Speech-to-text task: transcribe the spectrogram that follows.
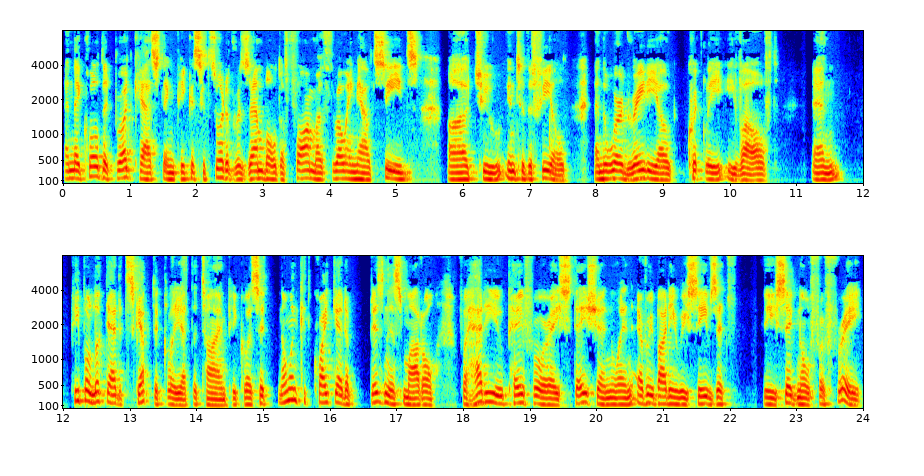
and they called it broadcasting because it sort of resembled a farmer throwing out seeds uh, to into the field. And the word radio quickly evolved, and people looked at it skeptically at the time because it, no one could quite get a business model for how do you pay for a station when everybody receives it the signal for free.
